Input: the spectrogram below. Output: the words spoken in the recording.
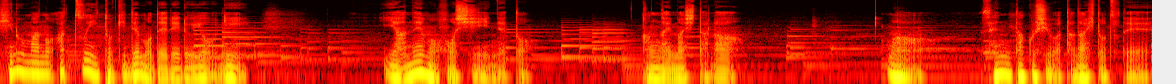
昼間の暑い時でも出れるように屋根も欲しいねと考えましたらまあ選択肢はただ一つで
